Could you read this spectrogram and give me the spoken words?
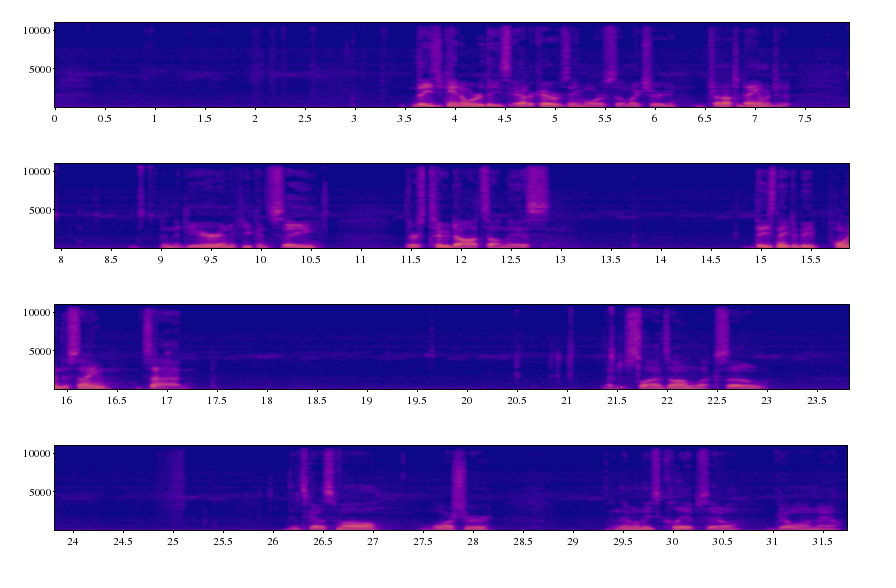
These you can't order these outer covers anymore, so make sure you try not to damage it. In the gear, and if you can see, there's two dots on this. These need to be pointing the same side. That just slides on like so. Then it's got a small washer and then one of these clips that'll go on now.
